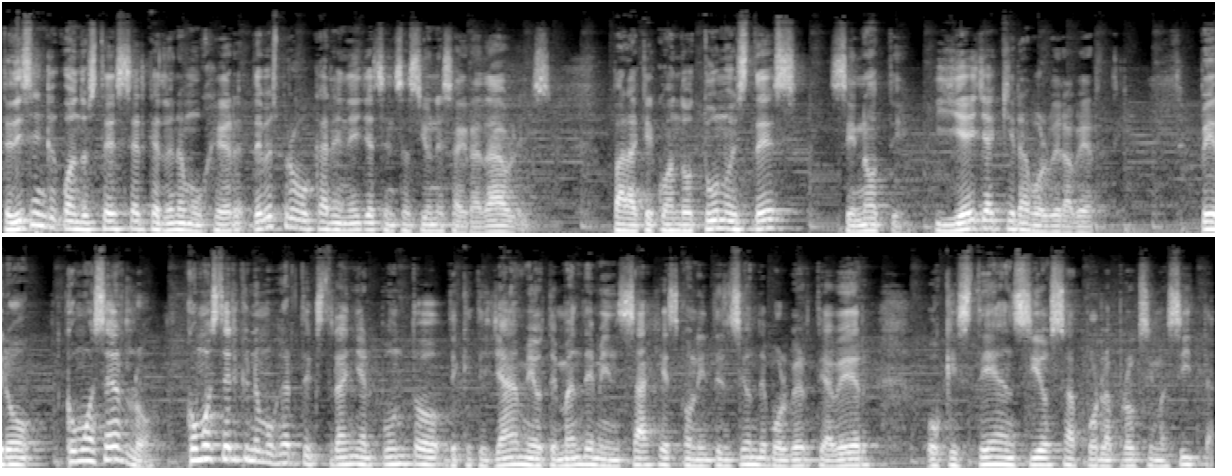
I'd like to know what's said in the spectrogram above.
te dicen que cuando estés cerca de una mujer debes provocar en ella sensaciones agradables, para que cuando tú no estés, se note y ella quiera volver a verte. Pero, ¿cómo hacerlo? ¿Cómo hacer que una mujer te extrañe al punto de que te llame o te mande mensajes con la intención de volverte a ver o que esté ansiosa por la próxima cita?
